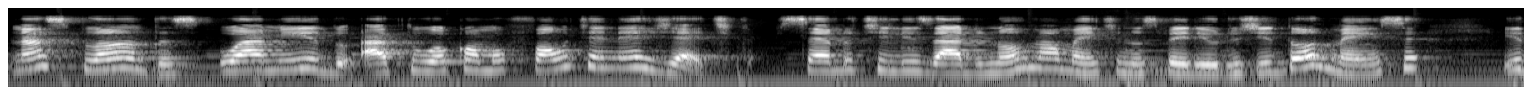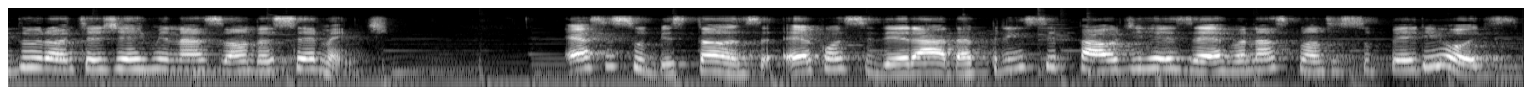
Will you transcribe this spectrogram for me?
Nas plantas, o amido atua como fonte energética, sendo utilizado normalmente nos períodos de dormência e durante a germinação da semente. Essa substância é considerada a principal de reserva nas plantas superiores.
